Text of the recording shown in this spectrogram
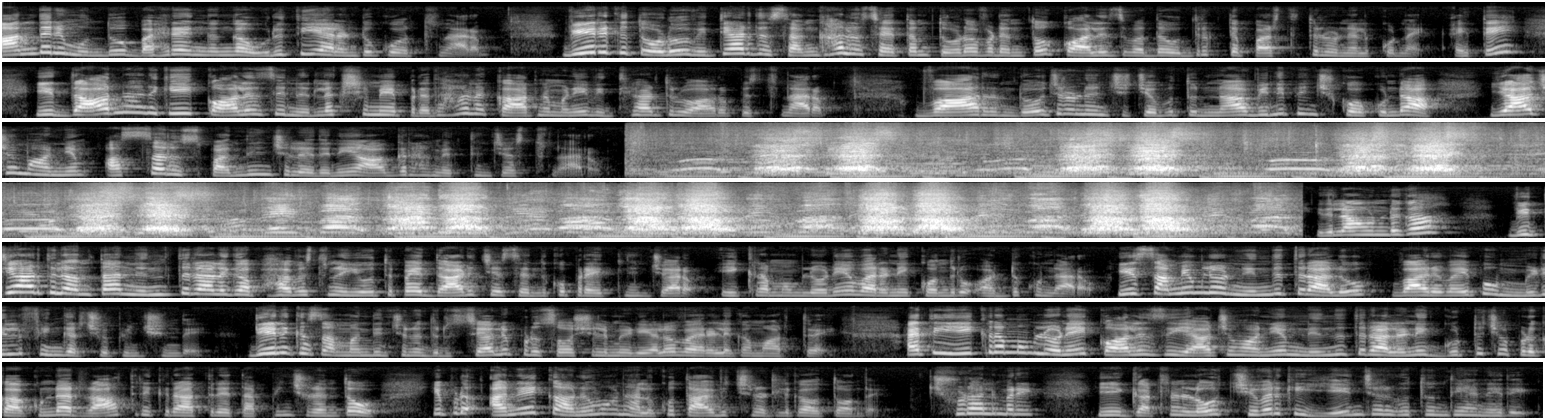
అందరి ముందు బహిరంగంగా ఉరితీయాలంటూ కోరుతున్నారు. వీరికి తోడు విద్యార్థి సంఘాలు సైతం తోడవడంతో కాలేజ్ వద్ద ఉద్రిక్త పరిస్థితులు నెలకొన్నాయి. అయితే ఈ దారుణానికి కాలేజీ నిర్లక్ష్యమే ప్రధాన కారణమని విద్యార్థులు ఆరోపిస్తున్నారు. వారం రోజుల నుంచి చెబుతున్నా వినిపించుకోకుండా యాజమాన్యం అస్సలు స్పందించలేదని ఆగ్రహం వ్యక్తం చేస్తున్నారు. ఇలా ఉండగా విద్యార్థులంతా నిందితురాలిగా భావిస్తున్న యువతిపై దాడి చేసేందుకు ప్రయత్నించారు. ఈ క్రమంలోనే వారిని కొందరు అడ్డుకున్నారు. ఈ సమయంలో నిందితురాలు వారి వైపు మిడిల్ ఫింగర్ చూపించింది. దీనికి సంబంధించిన దృశ్యాలు ఇప్పుడు సోషల్ మీడియాలో వైరల్గా మారుతున్నాయి. అయితే ఈ క్రమంలోనే కాలేజీ యాజమాన్యం నిందితురాలని గుట్టు చప్పుడు కాకుండా రాత్రికి రాత్రే తప్పించడంతో ఇప్పుడు అనేక అనుమానాలకు తావిచ్చినట్లుగా అవుతోంది. చూడాలి మరి ఈ ఘటనలో చివరికి ఏం జరుగుతుంది అనేది.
